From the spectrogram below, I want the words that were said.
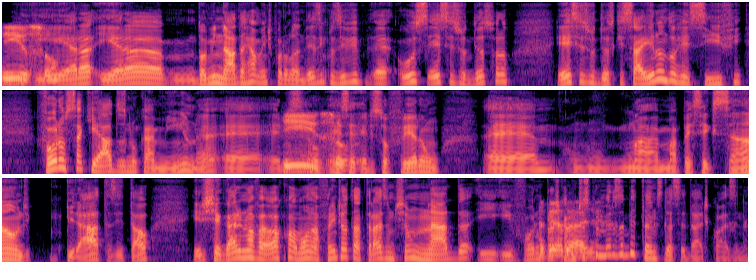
Isso. E, e, era, e era dominada realmente por holandeses. Inclusive, é, os, esses judeus foram. Esses judeus que saíram do Recife foram saqueados no caminho, né? É, eles, eles, eles, sofreram é, uma, uma perseguição de piratas e tal. Eles chegaram em Nova York com a mão na frente e outra atrás, não tinham nada e, e foram é praticamente verdade. os primeiros habitantes da cidade, quase, né?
